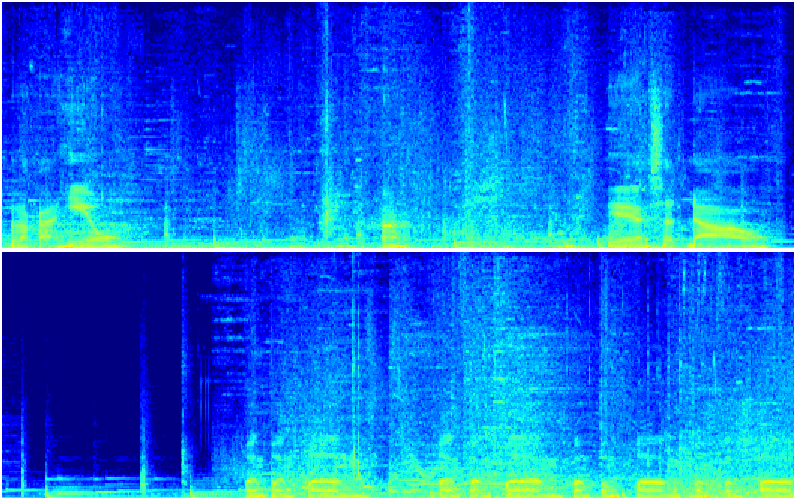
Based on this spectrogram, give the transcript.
โซลากะฮิลอะโอเคชัดดาวเปิงเปิงเปิง ปิงปิงปิงปิงปิงปิงปิงปิงปิง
